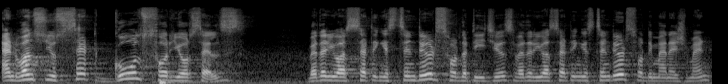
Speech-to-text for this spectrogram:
And once you set goals for yourselves, whether you are setting standards for the teachers, whether you are setting standards for the management,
